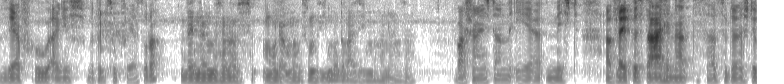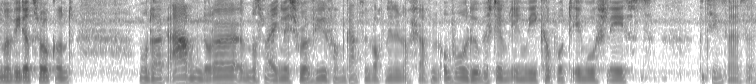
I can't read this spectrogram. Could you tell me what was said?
sehr früh eigentlich mit dem Zug fährst, oder? Wenn, dann müssen wir das Montagmorgens um 7.30 Uhr machen oder so. Wahrscheinlich dann eher nicht. Aber vielleicht bis dahin hat, hast du deine Stimme wieder zurück und Montagabend oder muss man eigentlich Review vom ganzen Wochenende noch schaffen, obwohl du bestimmt irgendwie kaputt irgendwo schläfst, beziehungsweise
